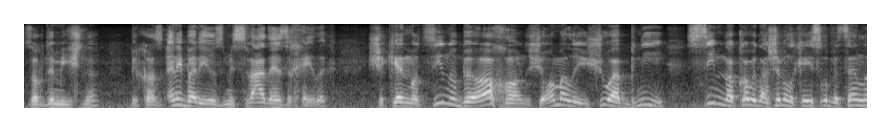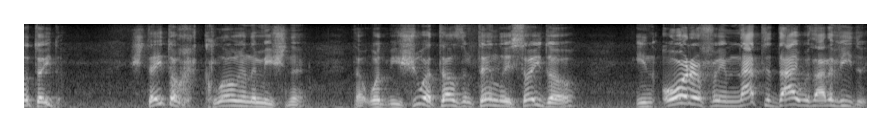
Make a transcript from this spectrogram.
zog the Mishnah because anybody who's misvade has a chelek sheken motzinu beochon sheomar leyeshua bni sim nakovid Hashem elkei Yisrael v'tzen lo toido. Steht doch klar in the Mishnah that what Yeshua tells him ten lo yisoido in order for him not to die without a vidui.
